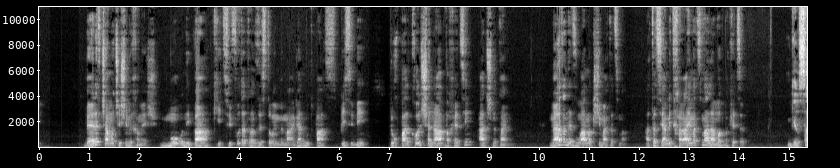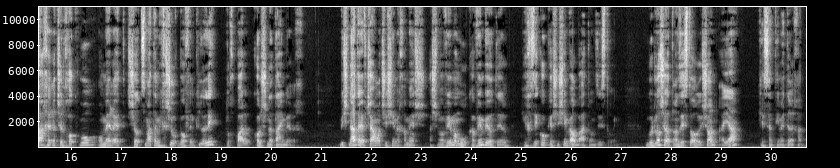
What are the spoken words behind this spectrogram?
ב-1965 מור ניבא כי צפיפות הטרנזיסטורים במעגל מודפס, PCB, תוכפל כל שנה וחצי עד שנתיים. מאז הנבואה מגשימה את עצמה. התעשייה מתחרה עם עצמה לעמוד בקצב. גרסה אחרת של חוק מור אומרת שעוצמת המחשוב באופן כללי תוכפל כל שנתיים בערך. בשנת 1965 השבבים המורכבים ביותר החזיקו כ-64 טרנזיסטורים. גודלו של הטרנזיסטור הראשון היה כסנטימטר אחד.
